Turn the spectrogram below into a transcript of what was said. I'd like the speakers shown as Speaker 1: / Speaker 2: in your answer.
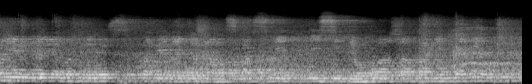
Speaker 1: В этом бою Юрий преимущество победы одержал спортсмен из синего угла Данил.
